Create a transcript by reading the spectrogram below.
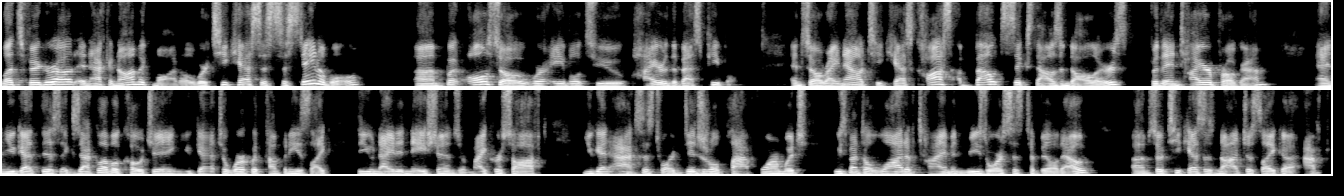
let's figure out an economic model where TKS is sustainable, um, but also we're able to hire the best people. And so right now, TKS costs about $6,000 for the entire program. And you get this exec level coaching. You get to work with companies like the United Nations or Microsoft. You get access to our digital platform, which we spent a lot of time and resources to build out. Um, so TKS is not just like a after,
